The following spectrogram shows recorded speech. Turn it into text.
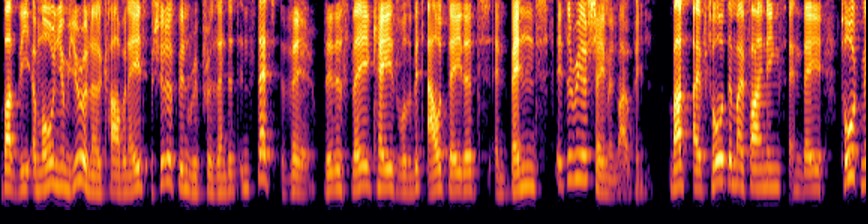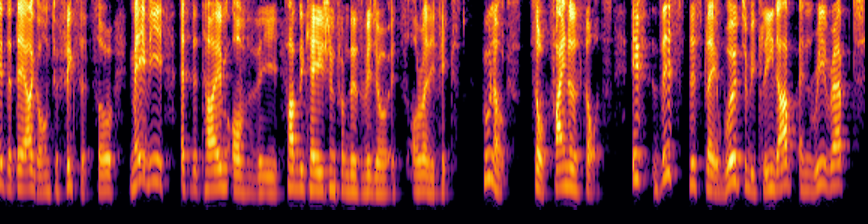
but the ammonium uranyl carbonate should have been represented instead there. The display case was a bit outdated and bent. It's a real shame in my opinion. But I've told them my findings and they told me that they are going to fix it. So maybe at the time of the publication from this video, it's already fixed. Who knows? So final thoughts. If this display were to be cleaned up and rewrapped,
